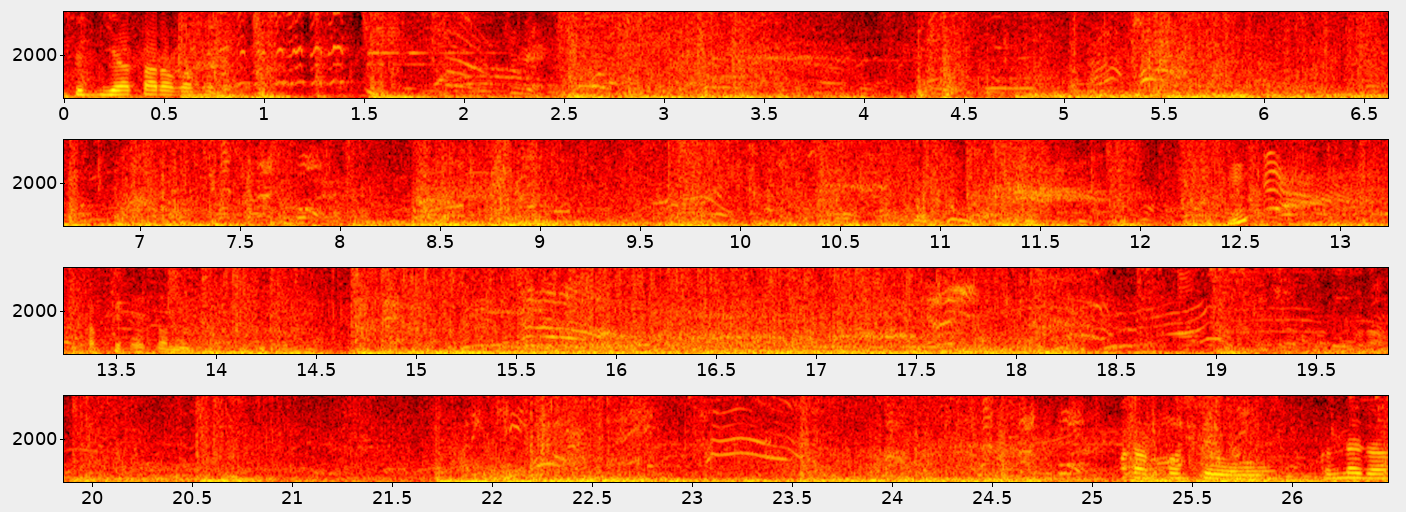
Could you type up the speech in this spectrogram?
지금 니아 따라가서. 잡게 됐었는데. 다. 적의 공격을 공격 중입니다.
